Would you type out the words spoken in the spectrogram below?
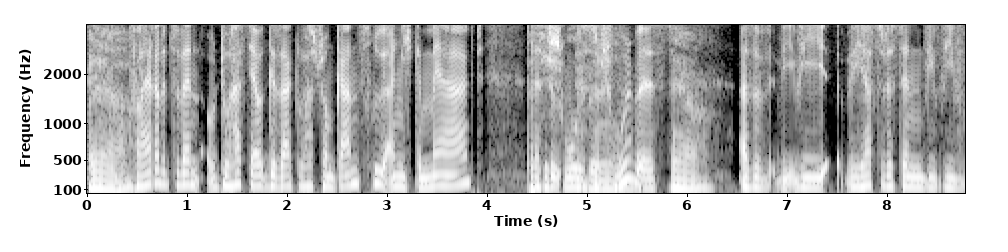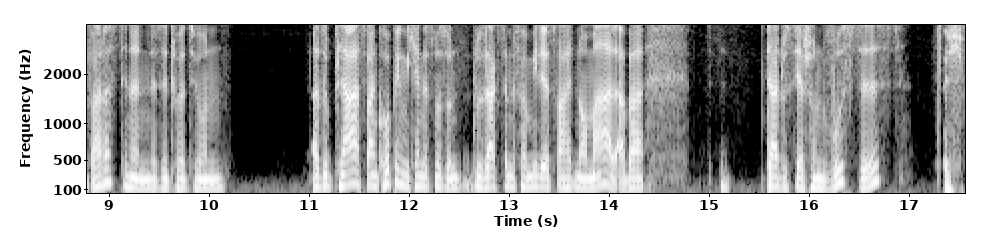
ja. verheiratet zu werden. Du hast ja gesagt, du hast schon ganz früh eigentlich gemerkt, dass, dass, du, schwul, dass du schwul bist. Ja. Also wie, wie, wie hast du das denn, wie, wie war das denn in der Situation? Also klar, es war ein Coping-Mechanismus und du sagst deine Familie, es war halt normal, aber da du es ja schon wusstest. Ich,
